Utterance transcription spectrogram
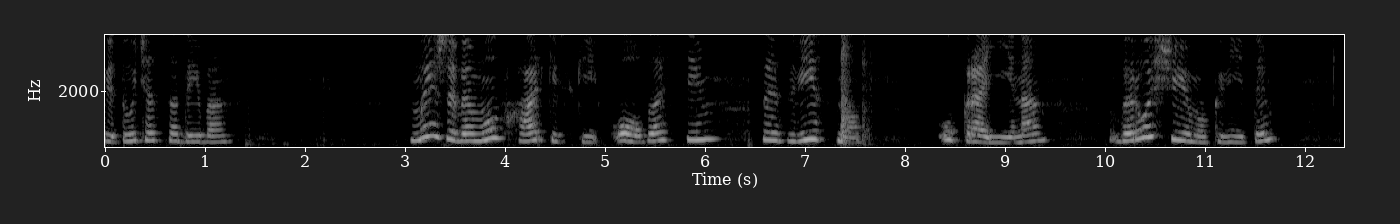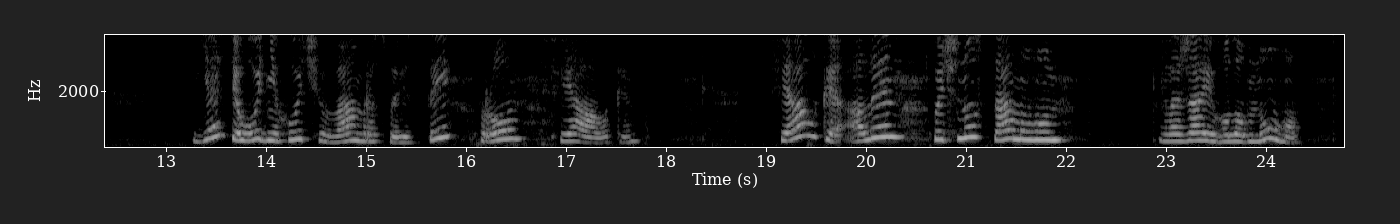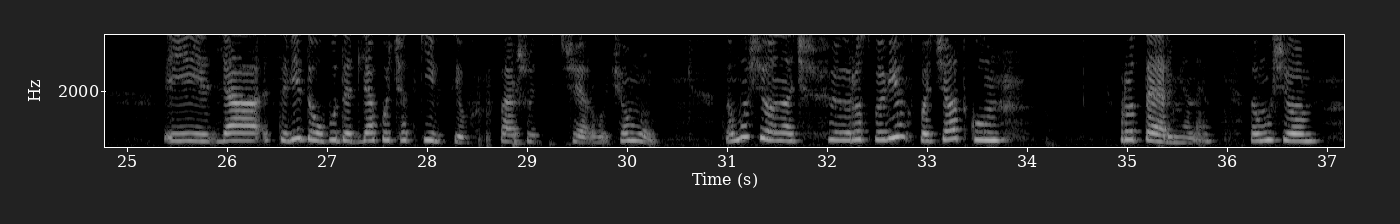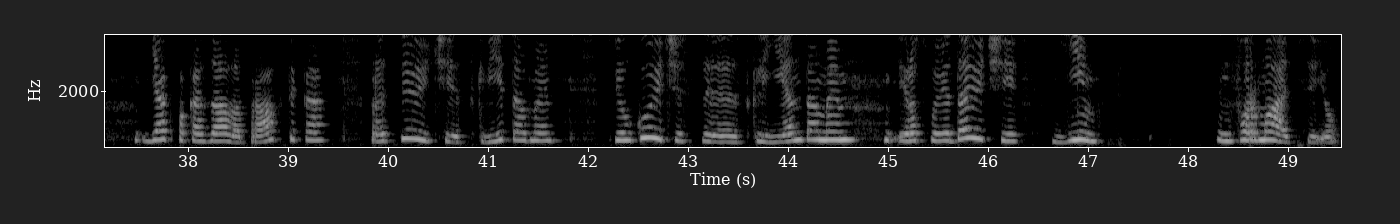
квітуча садиба. Ми живемо в Харківській області. Це, звісно, Україна. Вирощуємо квіти. Я сьогодні хочу вам розповісти про фіалки. Фіалки, але почну з самого, вважаю, головного. І для це відео буде для початківців в першу чергу. Чому? Тому що розповім спочатку про терміни. Тому що, як показала практика, працюючи з квітами, спілкуючись з, клієнтами і розповідаючи їм інформацію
